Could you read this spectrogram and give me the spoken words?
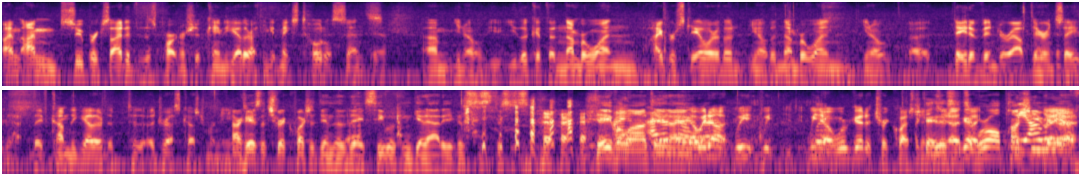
I'm, I'm super excited that this partnership came together. I think it makes total sense. Yeah. Um, you know, you, you look at the number one hyperscaler, the you know the number one you know uh, data vendor out there, and say they've come together to, to address customer needs. All right, here's the trick question at the end of the Yeah. day. See what we can get out of you because this, this is Dave I- I Vellante and I. know. no, we We're- don't. We we, we we're- know we're good at trick questions. Okay, you know, is good. like- We're all punchy. we we're always, yeah.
